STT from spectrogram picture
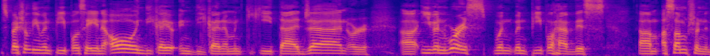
Especially when people say na oh hindi kayo hindi ka naman kikita diyan or uh, even worse when when people have this um, assumption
